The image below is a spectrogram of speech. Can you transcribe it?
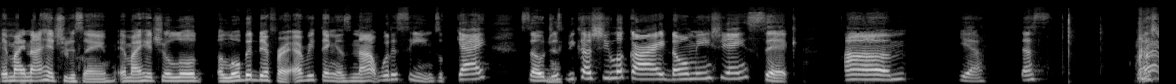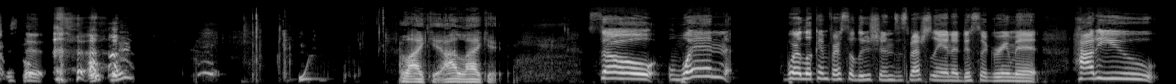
it might not hit you the same. It might hit you a little, a little bit different. Everything is not what it seems. Okay, so just because she look all right, don't mean she ain't sick. Um, yeah, that's that's just it. okay. Like it. I like it. So when we're looking for solutions, especially in a disagreement, how do you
